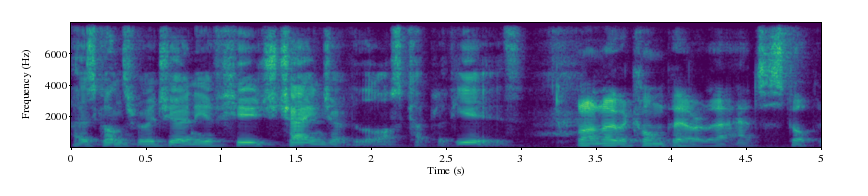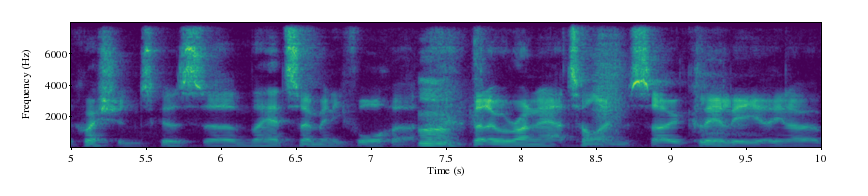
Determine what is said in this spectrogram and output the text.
has gone through a journey of huge change over the last couple of years. Well, I know the compere at that had to stop the questions because um, they had so many for her mm. that they were running out of time. So clearly, you know,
